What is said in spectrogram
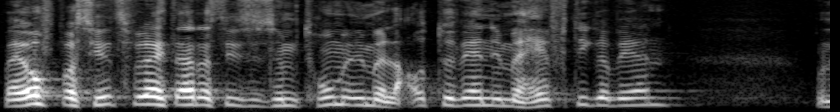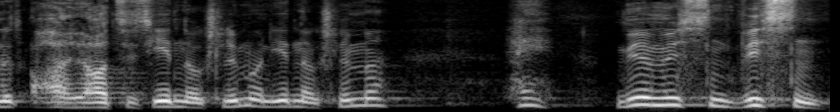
Weil oft passiert es vielleicht auch, dass diese Symptome immer lauter werden, immer heftiger werden. Und jetzt, oh ja, es ist jeden Tag schlimmer und jeden Tag schlimmer. Hey, wir müssen wissen,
